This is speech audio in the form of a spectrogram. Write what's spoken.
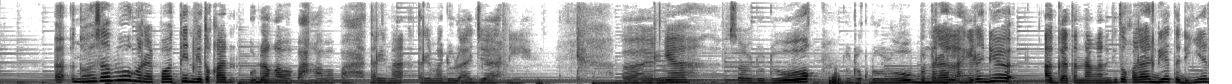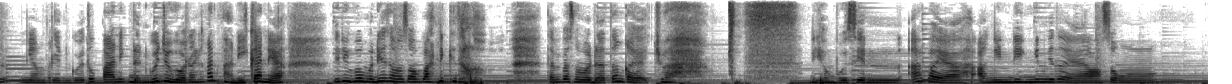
Eh, nggak usah bu ngerepotin gitu kan. Udah nggak apa-apa nggak apa-apa. Terima terima dulu aja nih. Uh, akhirnya suruh duduk duduk dulu. Beneran akhirnya dia agak tenangan gitu karena dia tadinya nyamperin gue tuh panik dan gue juga orangnya kan panikan ya. Jadi gue sama dia sama-sama panik gitu. Loh tapi pas mama datang kayak cuah dihembusin apa ya angin dingin gitu ya. Langsung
